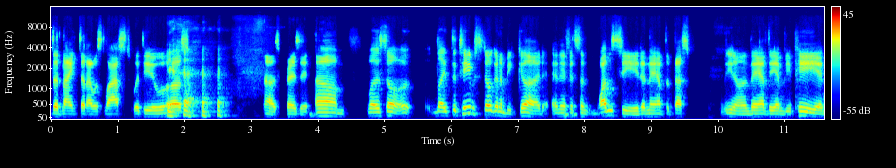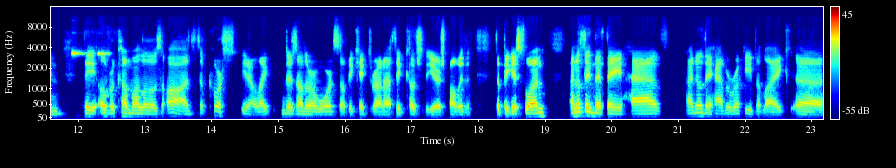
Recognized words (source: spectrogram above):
the night that I was last with you, uh, that was crazy. Um, well, so like the team's still going to be good, and if it's a one seed and they have the best, you know, they have the MVP and they overcome all of those odds. Of course, you know, like there's other awards that'll be kicked around. I think Coach of the Year is probably the, the biggest one. I don't think that they have I know they have a rookie, but like uh,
